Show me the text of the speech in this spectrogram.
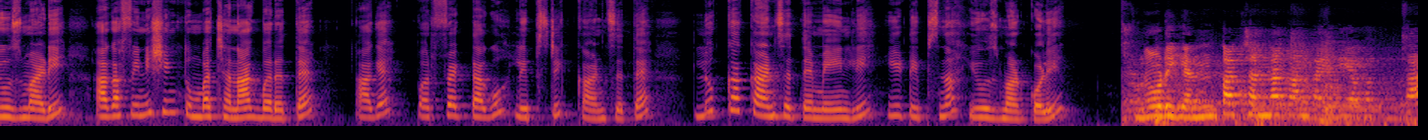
ಯೂಸ್ ಮಾಡಿ ಆಗ ಫಿನಿಶಿಂಗ್ ತುಂಬ ಚೆನ್ನಾಗಿ ಬರುತ್ತೆ. ಹಾಗೆ ಪರ್ಫೆಕ್ಟಾಗೂ ಲಿಪ್ಸ್ಟಿಕ್ ಕಾಣಿಸುತ್ತೆ. ಲುಕ್ಕಾಗಿ ಕಾಣಿಸುತ್ತೆ ಮೇಯ್ನ್ಲಿ ಈ ಟಿಪ್ಸ್ನ ಯೂಸ್ ಮಾಡ್ಕೊಳ್ಳಿ. ನೋಡಿ ಎಂತ ಚೆನ್ನಾಗಿ ಕಾಣ್ತಾ ಇದೆಯಾ ಗೊತ್ತಾ?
